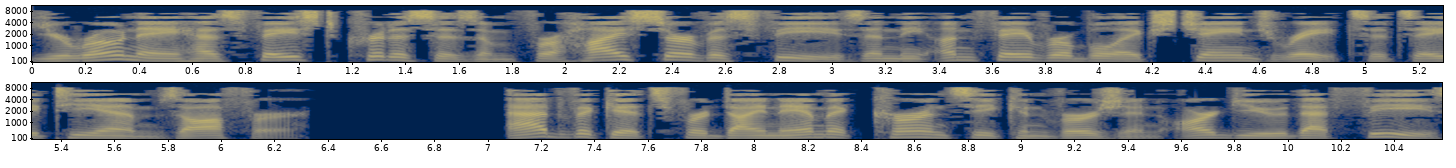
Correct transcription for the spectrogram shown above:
Euronet has faced criticism for high service fees and the unfavorable exchange rates its ATMs offer. Advocates for dynamic currency conversion argue that fees,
